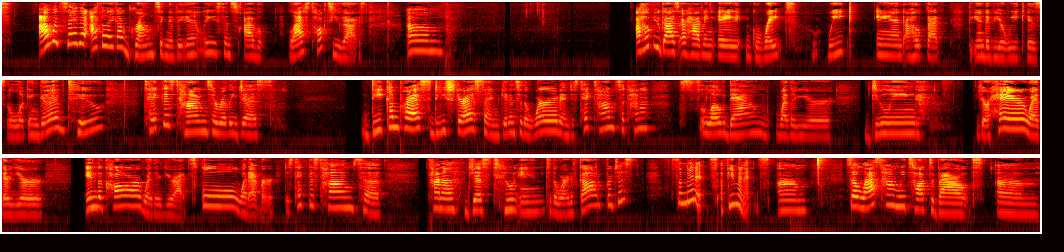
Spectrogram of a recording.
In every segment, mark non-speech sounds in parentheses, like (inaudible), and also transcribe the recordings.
I would say that I feel like I've grown significantly since I've last talked to you guys. Um, I hope you guys are having a great week, and I hope that the end of your week is looking good too. Take this time to really just decompress, de stress, and get into the word and just take time to kind of slow down, whether you're doing your hair, whether you're in the car, whether you're at school, whatever. Just take this time to kind of just tune in to the word of God for just some minutes, a few minutes. Um so last time we talked about um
